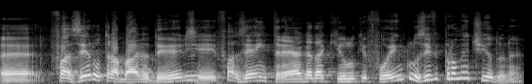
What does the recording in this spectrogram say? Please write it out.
é, fazer o trabalho dele Sim. e fazer a entrega daquilo que foi, inclusive, prometido, né?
